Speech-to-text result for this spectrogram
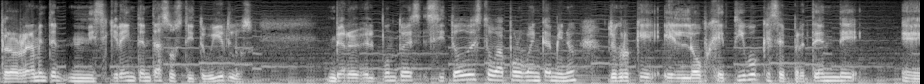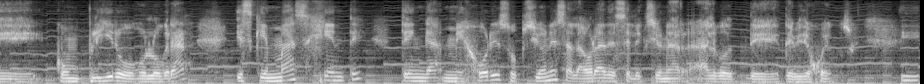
pero realmente ni siquiera intenta sustituirlos. Pero el punto es, si todo esto va por buen camino, yo creo que el objetivo que se pretende eh, cumplir o, lograr es que más gente tenga mejores opciones a la hora de seleccionar algo de, videojuegos. Y,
